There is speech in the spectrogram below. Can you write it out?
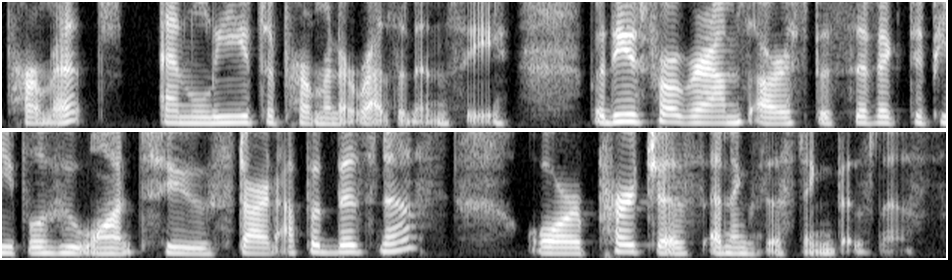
permit and lead to permanent residency. But these programs are specific to people who want to start up a business or purchase an existing business.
